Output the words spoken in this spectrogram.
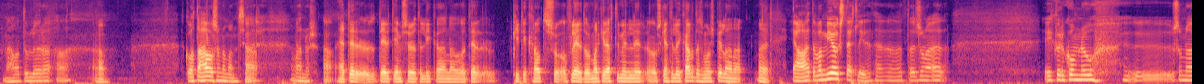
þannig að hann var dúlegur að, að gott að hafa svona mann sem er vannur. Já, þetta er David James er þetta líka þannig og þetta er Peter Krauts og, fleiri, þetta voru margir eftirminnilegir og skemmtilegi kartar sem voru að spila hana með þér. Já, þetta var mjög stert lið. Þetta, þetta er svona ykkur kom nú uh, svona,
